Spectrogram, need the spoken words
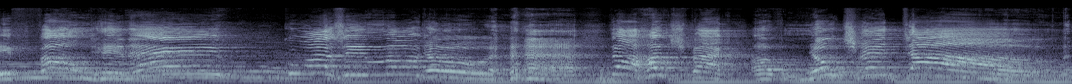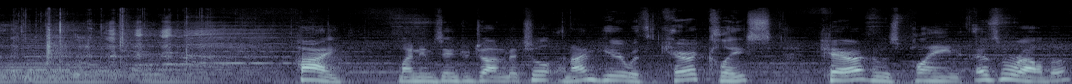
We found him, eh? Quasimodo, the hunchback of Notre Dame. Hi, my name is Andrew John Mitchell, and I'm here with Cara Clase. Cara, who is playing Esmeralda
